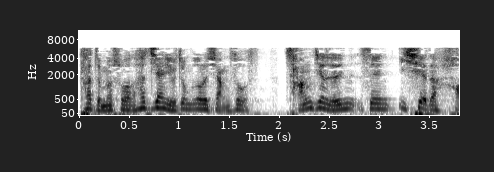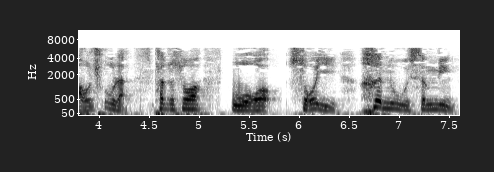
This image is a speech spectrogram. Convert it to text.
他怎么说呢？他既然有这么多的享受，尝尽人生一切的好处了，他就说：“我所以恨恶生命，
